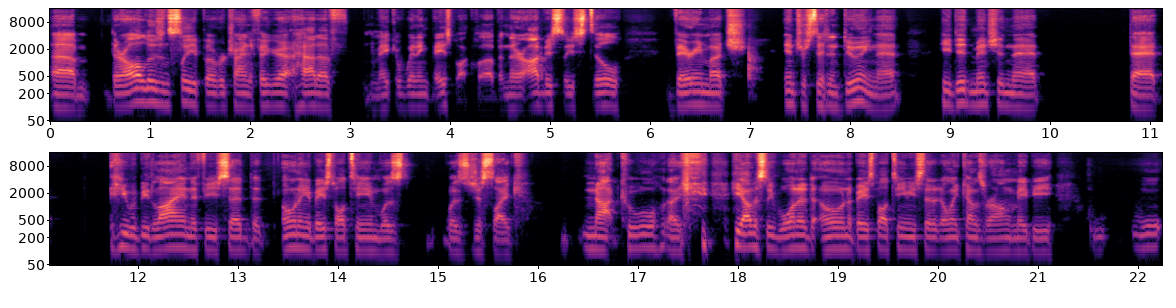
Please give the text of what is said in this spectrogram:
um, they're all losing sleep over trying to figure out how to f- make a winning baseball club, and they're obviously still very much interested in doing that. He did mention that that he would be lying if he said that owning a baseball team was was just like not cool. Like he obviously wanted to own a baseball team. He said it only comes wrong maybe w-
